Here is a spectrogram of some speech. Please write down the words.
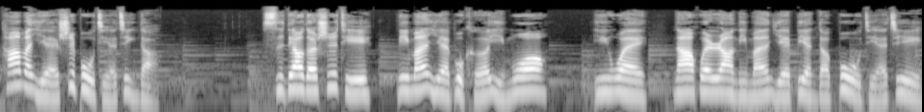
它们也是不洁净的。死掉的尸体，你们也不可以摸。因为那会让你们也变得不洁净。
